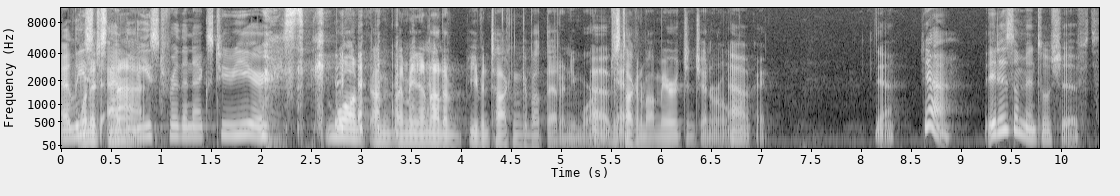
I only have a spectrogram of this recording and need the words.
at when least at not. least for the next two years. well, I'm, I'm, I mean, I'm not even talking about that anymore. Oh, I'm just talking about marriage in general. Oh, okay. Yeah. Yeah. It is a mental shift.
